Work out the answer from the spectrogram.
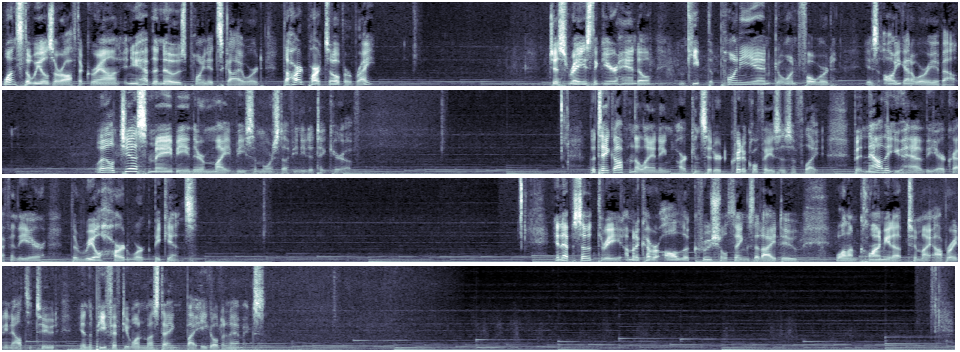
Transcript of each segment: Once the wheels are off the ground and you have the nose pointed skyward, the hard part's over, right? Just raise the gear handle and keep the pointy end going forward is all you got to worry about. Well, just maybe there might be some more stuff you need to take care of. The takeoff and the landing are considered critical phases of flight, but now that you have the aircraft in the air, the real hard work begins. In episode 3, I'm going to cover all the crucial things that I do while I'm climbing up to my operating altitude in the P 51 Mustang by Eagle Dynamics.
